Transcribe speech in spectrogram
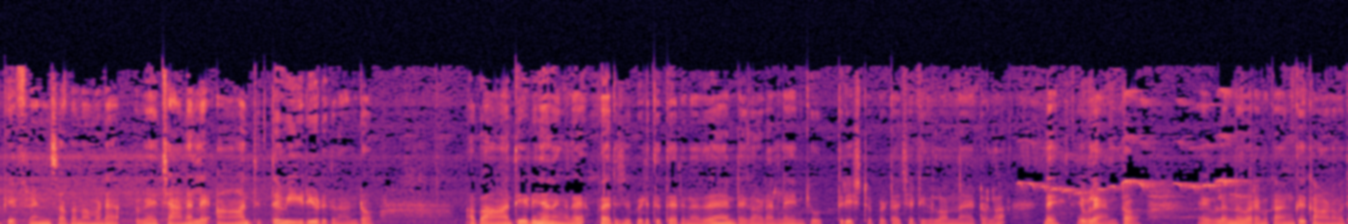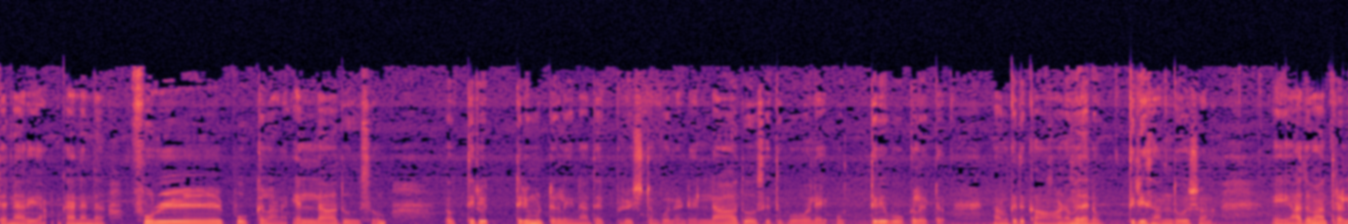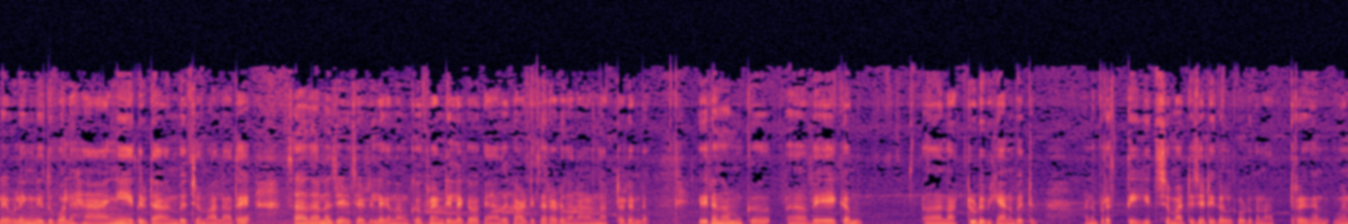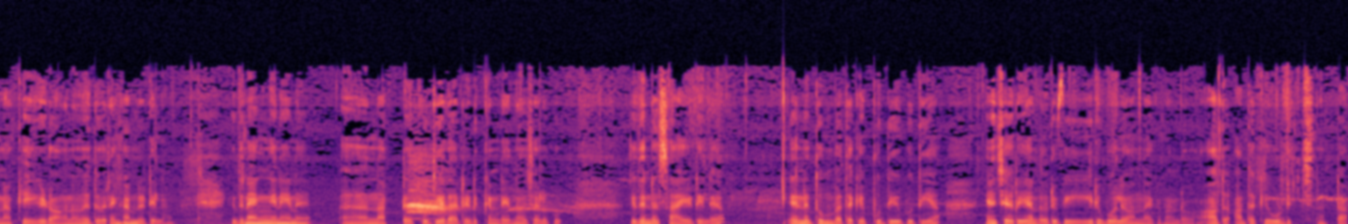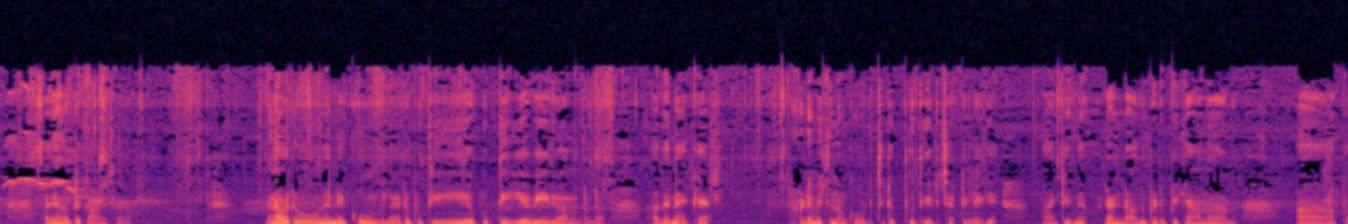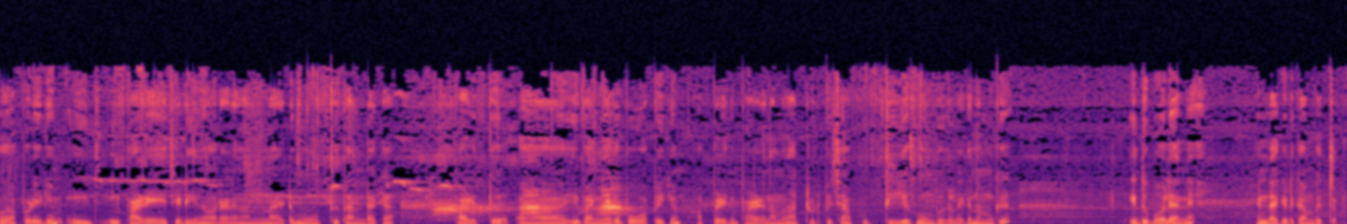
Okay friends അപ്പോൾ നമ്മുടെ ചാനലിലെ ആദ്യത്തെ വീഡിയോ എടുക്കുന്നതാണ് കേട്ടോ അപ്പോൾ ആദ്യമായിട്ട് ഞാൻ നിങ്ങളെ പരിചയപ്പെടുത്തി തരുന്നത് എന്റെ ഗാർഡനിൽ എനിക്ക് ഒത്തിരി ഇഷ്ടപ്പെട്ട ചെടികളൊന്നായിട്ടുള്ള ഡേ ഇവളെയാണ് കേട്ടോ ഇവളെന്ന് പറയുമ്പോൾ ഞങ്ങൾക്ക് കാണുമ്പോൾ തന്നെ അറിയാം. കാരണം എന്താ ഫുൾ പൂക്കളാണ് എല്ലാ ദിവസവും. ഒത്തിരി ഒത്തിരി മുട്ടുകൾ ഇതിനകത്ത് എപ്പോഴും ഇഷ്ടം പോലെ ഉണ്ട്. എല്ലാ ദിവസവും ഇതുപോലെ ഒത്തിരി പൂക്കളിട്ട് നമുക്കിത് കാണുമ്പോൾ തന്നെ ഒത്തിരി സന്തോഷമാണ്. ഈ അത് മാത്രമല്ല ഇവളിങ്ങനെ ഇതുപോലെ ഹാങ് ചെയ്തിടാനും പറ്റും. അല്ലാതെ സാധാരണ ചെടിച്ചട്ടിയിലൊക്കെ നമുക്ക് ഫ്രണ്ടിലൊക്കെ വെക്കാം അത് കാട്ടിത്തരായിട്ട് ഞാൻ അങ്ങനെ നട്ടിട്ടുണ്ട്. ഇതിനെ നമുക്ക് വേഗം നട്ടുപിടിപ്പിക്കാനും പറ്റും. അങ്ങനെ പ്രത്യേകിച്ച് മറ്റു ചെടികൾക്ക് കൊടുക്കുന്ന അത്ര ഇങ്ങനെ കേടോ അങ്ങനെയൊന്നും ഇതുവരെയും കണ്ടിട്ടില്ല. ഇതിനെങ്ങനെയാണ് നട്ട് പുതിയതായിട്ട് എടുക്കേണ്ടതെന്ന് വെച്ചാൽ ഇതിന്റെ സൈഡിൽ ഇതിന്റെ തുമ്പത്തൊക്കെ പുതിയ പുതിയ ഇങ്ങനെ ചെറിയ ഒരു വേര് പോലെ വന്നേക്കുന്നുണ്ടോ? അത് അതൊക്കെ ഒടിച്ച് നട്ടാൽ അത് ഞാൻ നട്ട് കാണിച്ചു തരാം. അങ്ങനെ ഓരോന്നിന്റെ കൂമ്പിലായിട്ട് പുതിയ പുതിയ വേര് വന്നിട്ടുണ്ടാവും അതിനെയൊക്കെ അവിടെ വെച്ച് നമുക്ക് ഓടിച്ചിട്ട് പുതിയൊരു ചട്ടിയിലേക്ക് മാറ്റിയിട്ട് രണ്ടാമത് പിടിപ്പിക്കാവുന്നതാണ്. അപ്പോൾ അപ്പോഴേക്കും ഈ ഈ പഴയ ചെടി എന്ന് പറയുന്നത് നന്നായിട്ട് മൂത്ത് തണ്ടൊക്കെ പഴുത്ത് ഈ ഭംഗിയൊക്കെ പോകും. അപ്പോഴേക്കും അപ്പോഴേക്കും പഴയ നമ്മൾ നട്ടുപിടിപ്പിച്ച ആ പുതിയ കൂമ്പുകളൊക്കെ നമുക്ക് ഇതുപോലെ തന്നെ ഉണ്ടാക്കിയെടുക്കാൻ പറ്റും.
